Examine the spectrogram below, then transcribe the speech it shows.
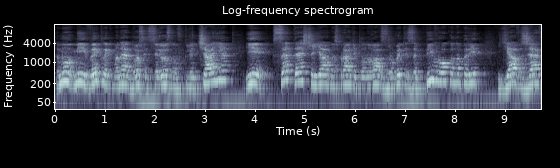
Тому мій виклик мене досить серйозно включає. І все те, що я насправді планував зробити за півроку наперед, я вже,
